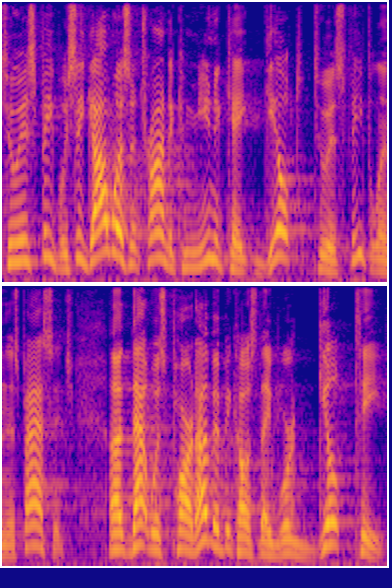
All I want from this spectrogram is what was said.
to his people. You see, God wasn't trying to communicate guilt to his people in this passage. Uh, that was part of it because they were guilty.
